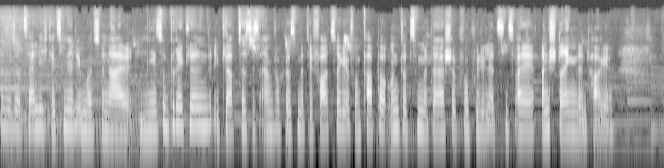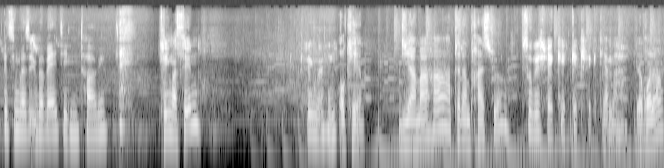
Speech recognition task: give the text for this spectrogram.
Also tatsächlich geht es mir halt emotional nicht so prickelnd. Ich glaube, dass das einfach ist mit den Fahrzeugen von Papa und dazu mit der Erschöpfung für die letzten zwei anstrengenden Tage. Beziehungsweise überwältigenden Tage. kriegen wir es hin. Kriegen wir hin. Okay. Die Yamaha, habt ihr da einen Preis für? So wie es weggeht, geht's weg, die Yamaha. Der Roller?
